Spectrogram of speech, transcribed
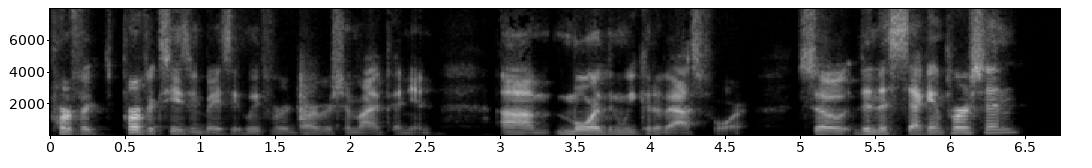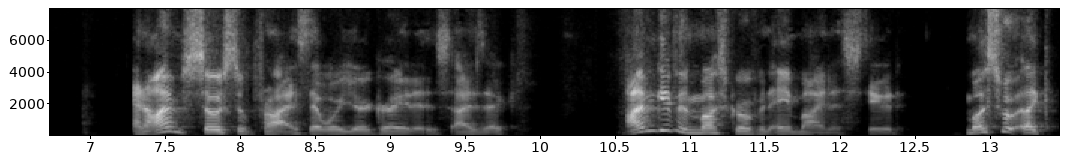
perfect perfect season basically for Darvish in my opinion. Um, more than we could have asked for. So then the second person, and I'm so surprised at what your grade is, Isaac. I'm giving Musgrove an A minus, dude. Musgrove, like,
